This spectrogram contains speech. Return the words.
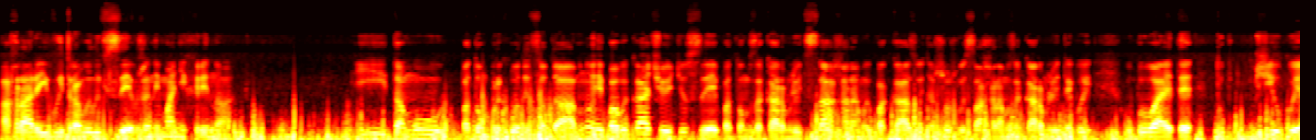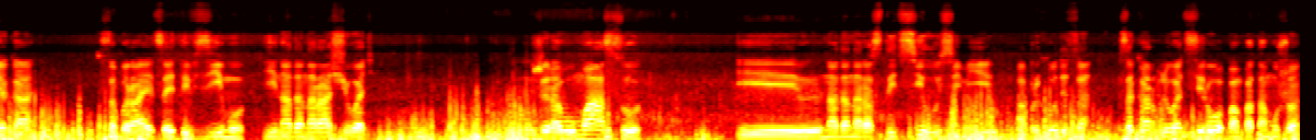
аграрії витравили все, вже нема ні хрена. І тому потім приходиться, да, многі повикачують усе, потім закармлюють сахаром і показують, а що ж ви сахаром закармлюєте? Ви убиваєте ту бджілку, яка збирається йти в зиму. Їй треба наращувати жирову масу і треба наростити силу сім'ї, а приходиться закармлювати сиропом, тому що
